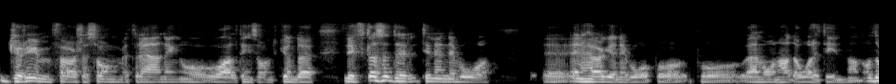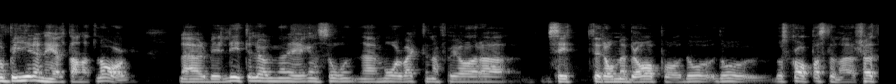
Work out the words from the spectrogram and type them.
grym försäsong med träning och, och allting sånt kunde lyfta sig till, till en nivå Eh, Eh, en högre nivå på, på än vad hon hade året innan. Och då blir det en helt annat lag. När det blir lite lugnare i egen zon, när målvakterna får göra sitt, det de är bra på, då, då, då skapas den här. Så att,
